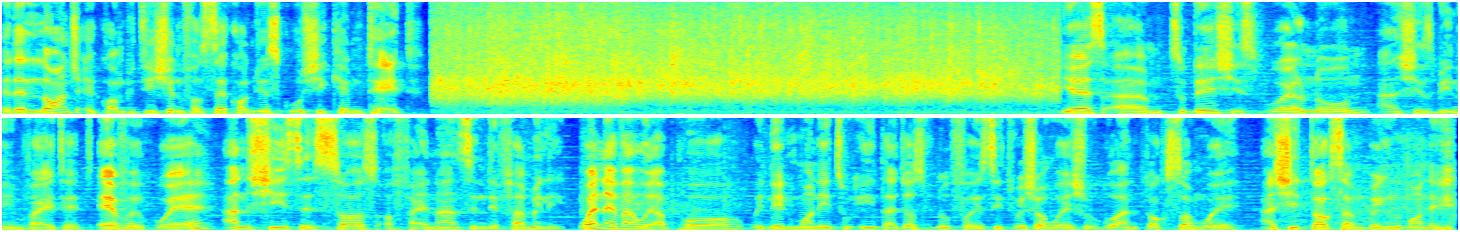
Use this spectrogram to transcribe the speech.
but they launched a competition for secondary school. She came third. Yes, um, today she's well known and she's been invited everywhere, and she's a source of finance in the family. Whenever we are poor, we need money to eat. I just look for a situation where she'll go and talk somewhere, and she talks and brings money.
